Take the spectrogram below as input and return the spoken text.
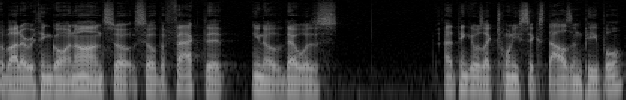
about everything going on. So so the fact that you know there was, I think it was like twenty six thousand people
